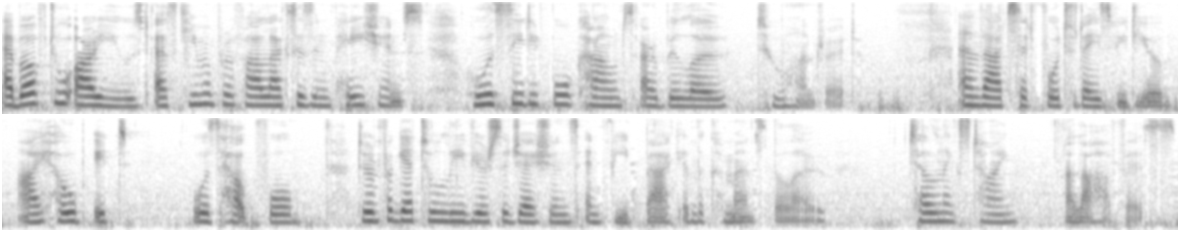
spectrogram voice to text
Above two are used as chemoprophylaxis in patients whose CD4 counts are below 200. And that's it for today's video. I hope it was helpful. Don't forget to leave your suggestions and feedback in the comments below. Till next time, Allah Hafiz.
